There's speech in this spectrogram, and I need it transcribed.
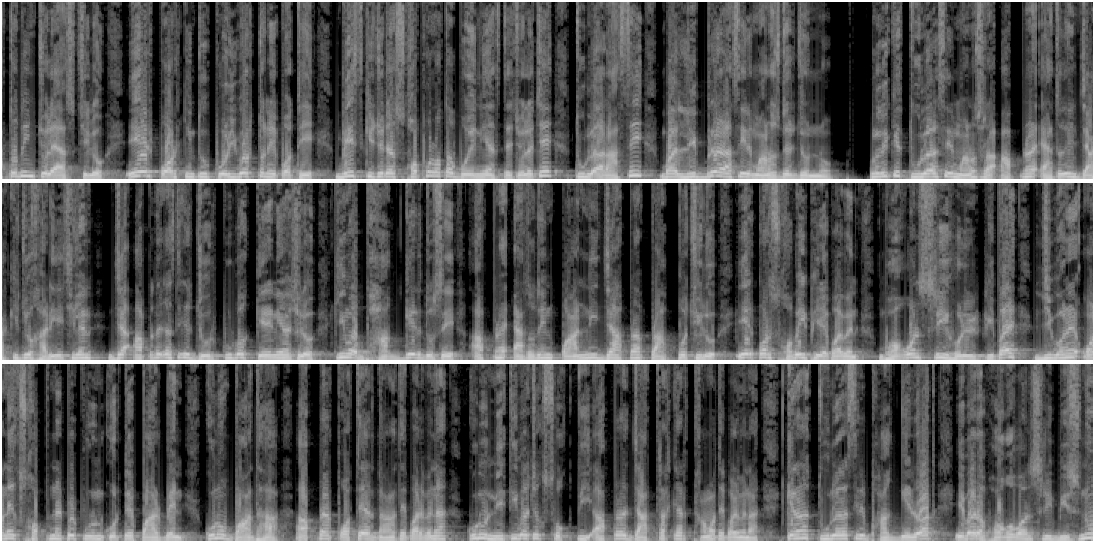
এতদিন চলে আসছিল, এরপর কিন্তু পরিবর্তনের পথে বেশ কিছুটা সফলতা বয়ে নিয়ে আসতে চলেছে তুলা রাশি বা লিব্রা রাশির মানুষদের জন্য। অন্যদিকে তুলা রাশির মানুষরা আপনারা এতদিন যা কিছু হারিয়েছিলেন, যা আপনাদের কাছ থেকে জোরপূর্বক কেড়ে নেওয়া ছিল, কিংবা ভাগ্যের দোষে আপনারা এতদিন পাননি যা আপনার প্রাপ্য ছিল, এরপর সবই ফিরে পাবেন। ভগবান শ্রী হরির কৃপায় জীবনে অনেক স্বপ্নের পর পূরণ করতে পারবেন। কোনো বাধা আপনার পথে আর দাঁড়াতে পারবে না, কোনো নেতিবাচক শক্তি আপনার যাত্রাকে আর থামাতে পারবে না। কেননা তুলা রাশির ভাগ্যের রথ এবার ভগবান শ্রী বিষ্ণু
